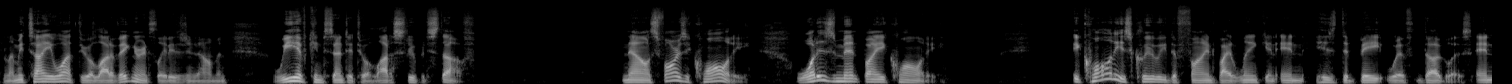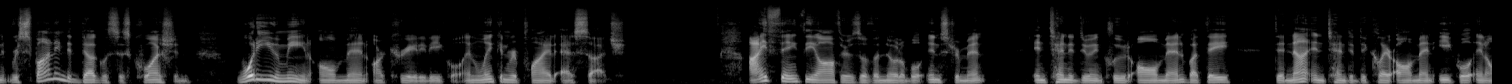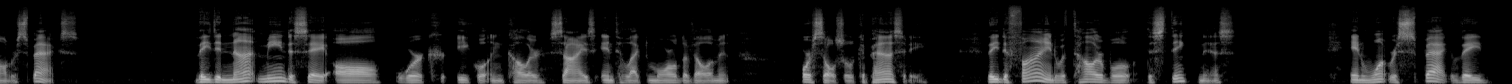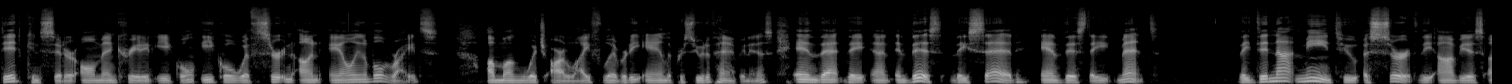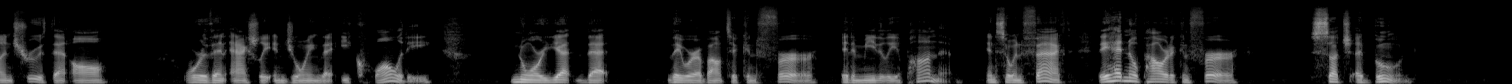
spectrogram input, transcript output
And let me tell you what, through a lot of ignorance, ladies and gentlemen, we have consented to a lot of stupid stuff. Now, as far as equality, what is meant by equality? Equality is clearly defined by Lincoln in his debate with Douglas. And responding to Douglas's question, what do you mean all men are created equal? And Lincoln replied as such I think the authors of the notable instrument intended to include all men, but they did not intend to declare all men equal in all respects. They did not mean to say all were equal in color, size, intellect, moral development, or social capacity. They defined with tolerable distinctness in what respect they did consider all men created equal, equal with certain unalienable rights, among which are life, liberty, and the pursuit of happiness, and that they and, and this they said, and this they meant. They did not mean to assert the obvious untruth that all were then actually enjoying that equality, nor yet that they were about to confer it immediately upon them. And so, in fact, they had no power to confer such a boon,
